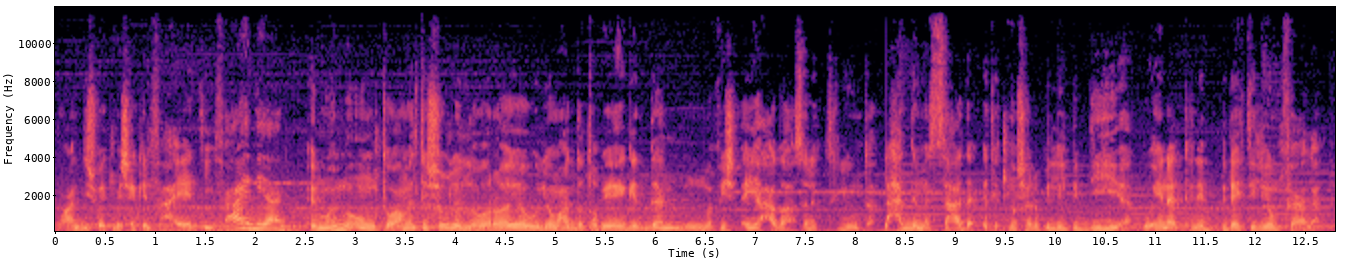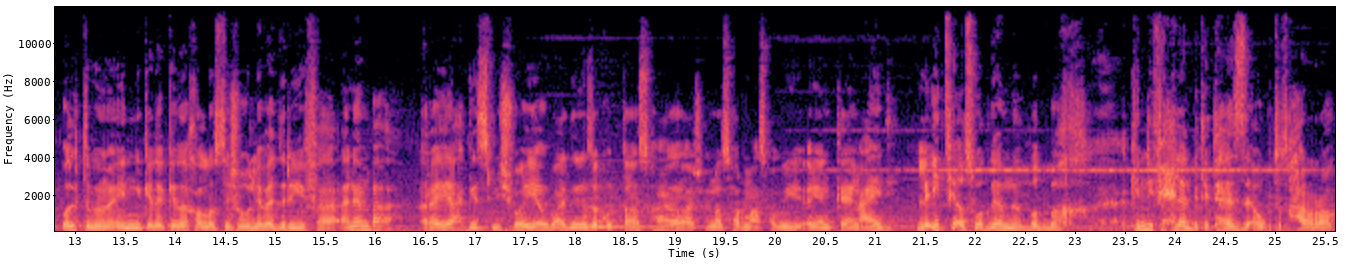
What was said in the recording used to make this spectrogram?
وعندي شوية مشاكل في حياتي فعادي يعني. المهم قمت وعملت الشغل اللي ورايا واليوم عدى طبيعي جدا. ومفيش أي حاجة حصلت اليوم ده لحد ما الساعة دقت 12 بالليل بالدقيقة وهنا كانت بداية اليوم فعلا. قلت بما ان كده كده خلصت شغل بدري فأنام بقى أريح جسمي شوية وبعدين إذا كنت هصحى عشان أسهر مع أصحابي ايا كان عادي. لقيت في أصوات جاية من المطبخ أكن في حلل بتتهز أو بتتحرك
